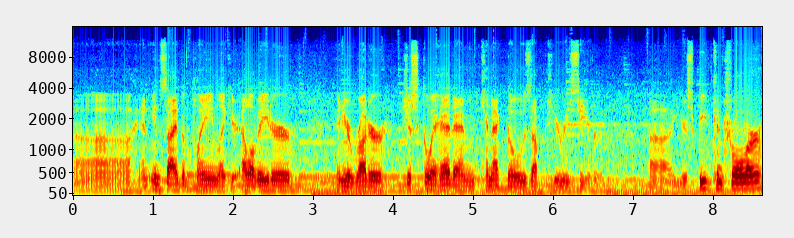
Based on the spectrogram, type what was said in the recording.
uh, and inside the plane like your elevator and your rudder just go ahead and connect those up to your receiver. Uh, your speed controller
